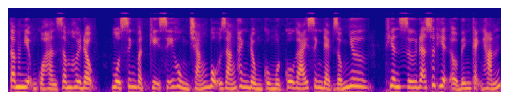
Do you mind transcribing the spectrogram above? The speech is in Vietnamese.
Tâm niệm của Hàn Sâm hơi động, một sinh vật kỵ sĩ hùng trắng bộ dáng thanh đồng cùng một cô gái xinh đẹp giống như thiên sứ đã xuất hiện ở bên cạnh hắn.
